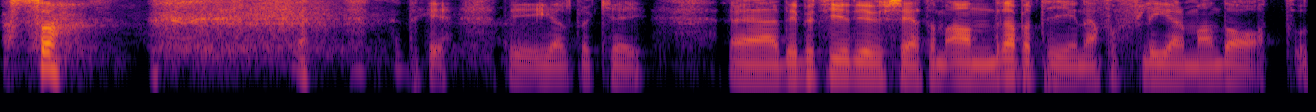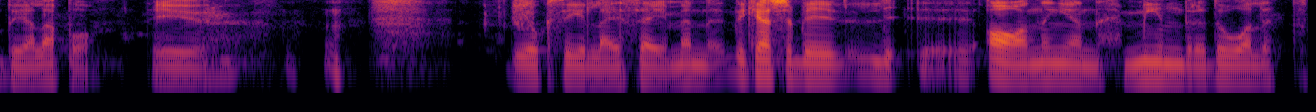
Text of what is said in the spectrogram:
Alltså. det, det, är helt okej. Okay. Eh, det betyder ju för sig att de andra partierna får fler mandat att dela på. Det är ju det är också illa i sig, men det kanske blir aningen mindre dåligt.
